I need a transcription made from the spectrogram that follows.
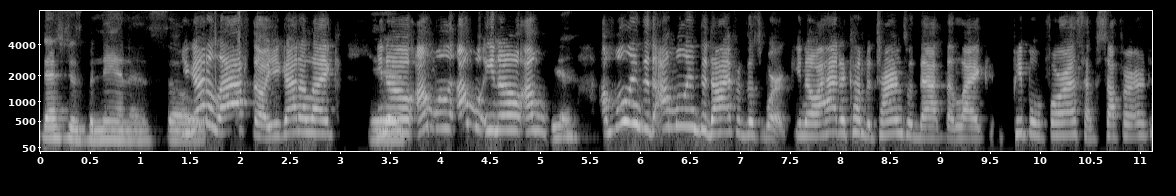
that's just bananas so you gotta laugh though. You gotta like yeah. you know i'm willing i'm you know i'm yeah. i'm willing to i'm willing to die for this work. You know i had to come to terms with that that like people before us have suffered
